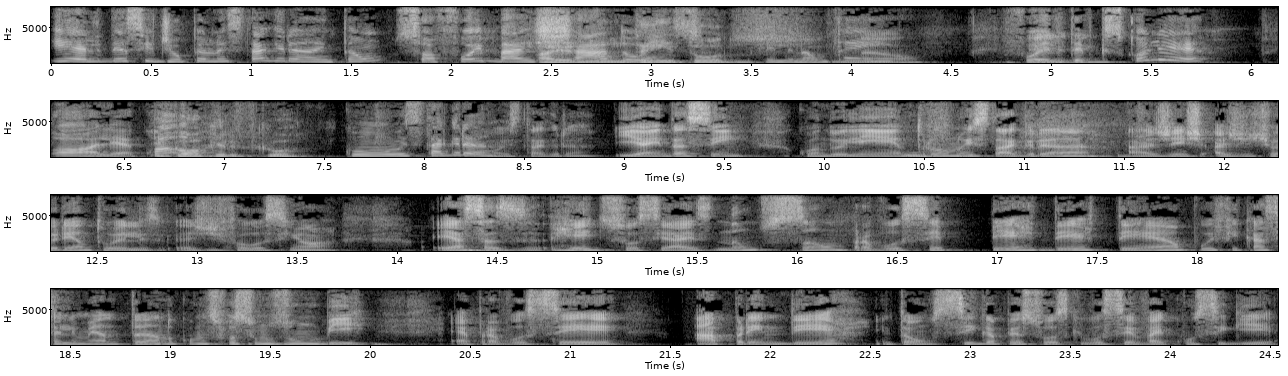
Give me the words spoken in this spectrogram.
e ele decidiu pelo Instagram. Então, só foi baixado ah, ele não tem isso. todos? Ele não tem. Não. Foi, ele... ele teve que escolher. Olha, qual, e qual que ele ficou? Com o Instagram. Com o Instagram. E ainda assim, quando ele entrou Ufa. no Instagram, a gente, a gente orientou ele. A gente falou assim, ó essas redes sociais não são para você perder tempo e ficar se alimentando como se fosse um zumbi. É para você aprender. Então, siga pessoas que você vai conseguir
